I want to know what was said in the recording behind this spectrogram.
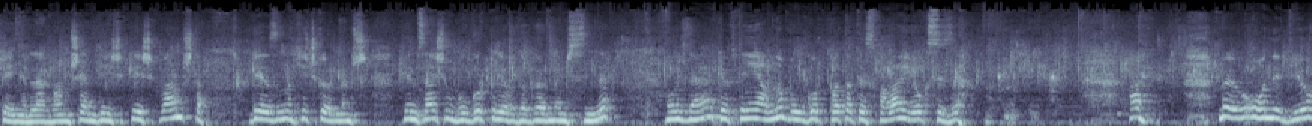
peynirler varmış. Hem değişik değişik varmış da beyazını hiç görmemiş. Dedim sen şimdi bulgur pilavı da görmemişsindir. O yüzden köftenin yanına bulgur patates falan yok size. Böyle o ne diyor?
